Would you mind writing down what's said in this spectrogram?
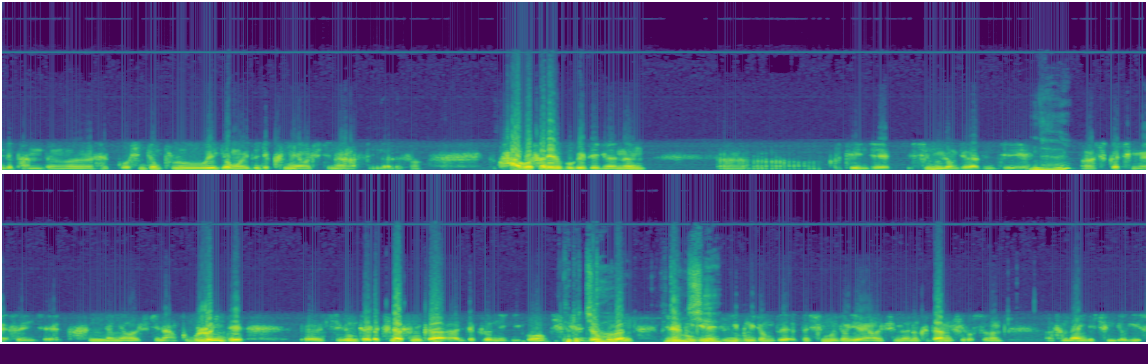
이제 반등을 했고 신종플루의 경우에도 이제 큰 영향을 주지는 않았습니다. 그래서 과거 사례를 보게 되면은 어, 그렇게 이제 실물 경제라든지 네. 어, 주가 측면에서 이제 큰 영향을 주지는 않고 물론 이제 어, 지금 저희가 지났으니까 이제 그런 얘기고 실질적으로는 그 1분기 당시에. 내지 2분기 정도의 어떤 실물 경제 영향을 주면은 그 당시로서는 어, 상당히 이제 충격이 있을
